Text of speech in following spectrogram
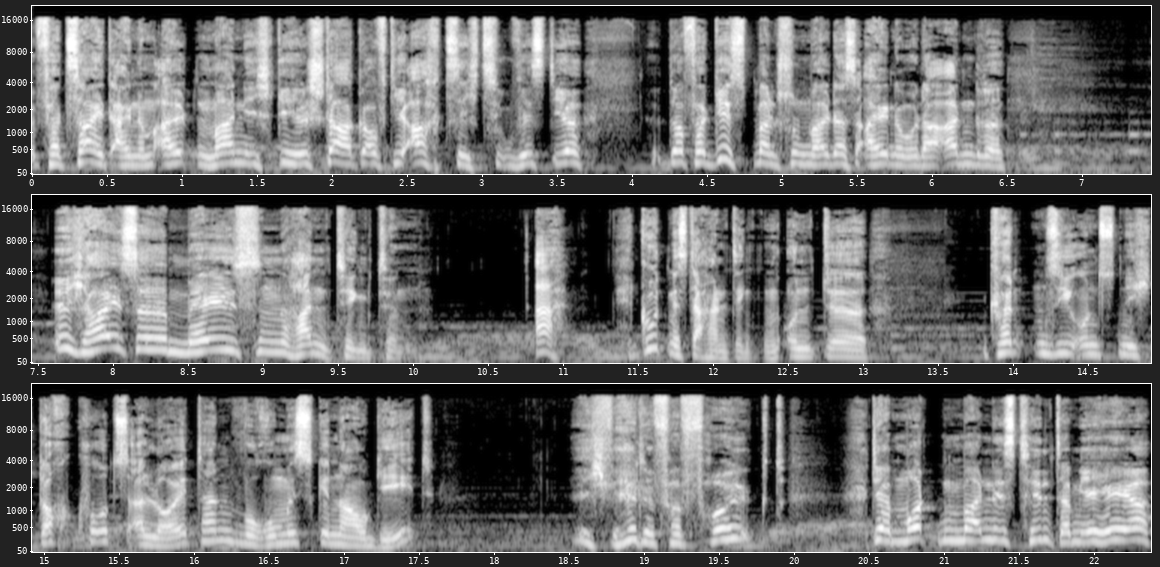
Verzeiht einem alten Mann, ich gehe stark auf die 80 zu, wisst ihr? Da vergisst man schon mal das eine oder andere. Ich heiße Mason Huntington. Ah, gut, Mr. Huntington. Und äh, könnten Sie uns nicht doch kurz erläutern, worum es genau geht? Ich werde verfolgt. Der Mottenmann ist hinter mir her,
